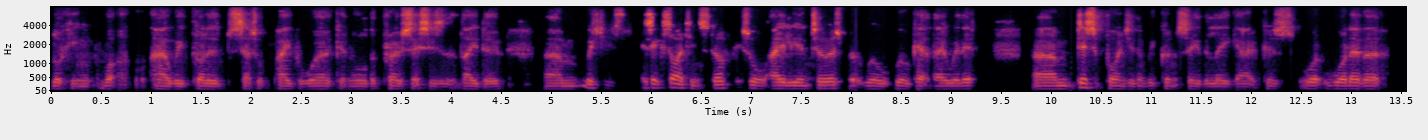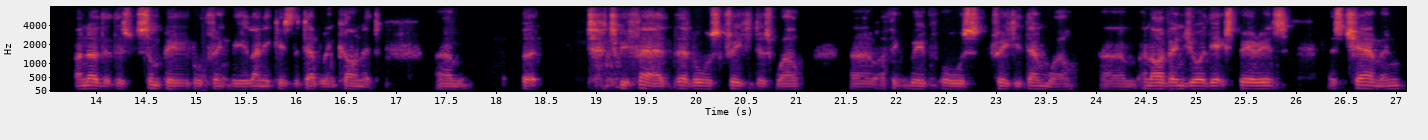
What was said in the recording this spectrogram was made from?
looking what how we've got to set up paperwork and all the processes that they do, um, which is is exciting stuff. It's all alien to us, but we'll we'll get there with it. Um, disappointing that we couldn't see the league out because whatever. I know that there's some people think the Hellenic is the devil incarnate, um, but to be fair, they've always treated us well. Uh, I think we've always treated them well. Um, and I've enjoyed the experience as chairman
